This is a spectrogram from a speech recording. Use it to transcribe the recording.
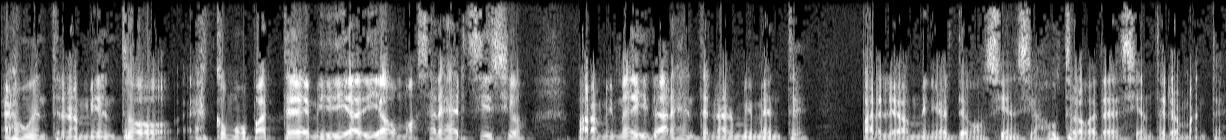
es un entrenamiento, es como parte de mi día a día, como hacer ejercicio. Para mí meditar es entrenar mi mente para elevar mi nivel de conciencia, justo lo que te decía anteriormente.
